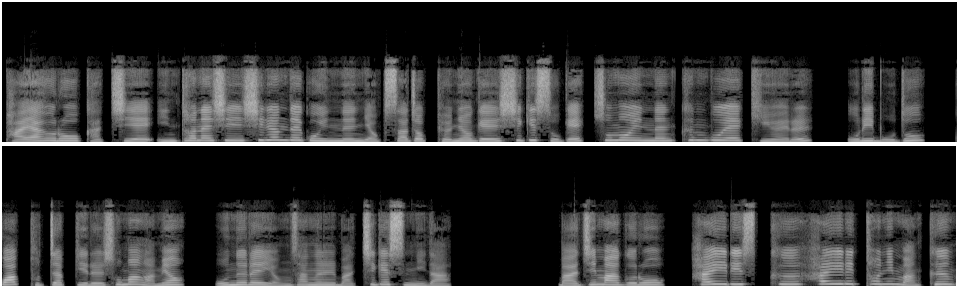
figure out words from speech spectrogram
바야흐로 가치의 인터넷이 실현되고 있는 역사적 변혁의 시기 속에 숨어있는 큰 부의 기회를 우리 모두 꽉 붙잡기를 소망하며 오늘의 영상을 마치겠습니다. 마지막으로 하이리스크 하이리턴인 만큼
